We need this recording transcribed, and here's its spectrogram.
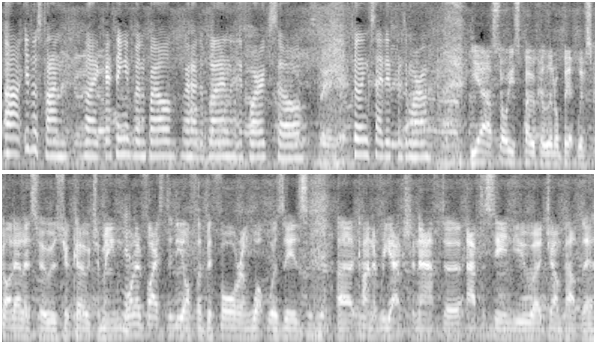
Uh, it was fun. Like I think it went well. We had a plan. It worked. So feeling excited for tomorrow. Yeah, I saw you spoke a little bit with Scott Ellis, who was your coach. I mean, Yeah. what advice did he offer before, and what was his uh, kind of reaction after after seeing you uh, jump out there?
